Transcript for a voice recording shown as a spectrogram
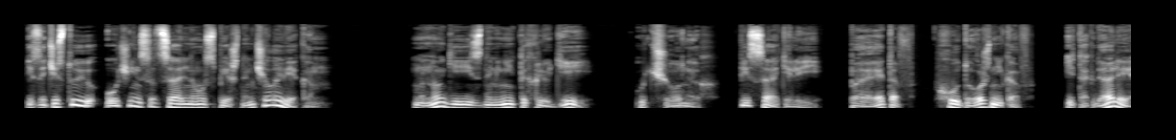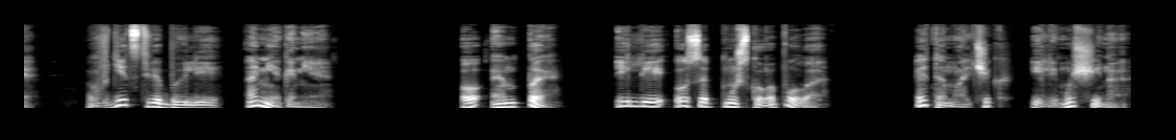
и зачастую очень социально успешным человеком. многие из знаменитых людей, ученых, писателей, поэтов, художников и так далее в детстве были омегами. ОМП или особь мужского пола – это мальчик или мужчина.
